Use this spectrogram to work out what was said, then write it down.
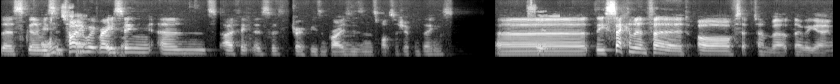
There's going to be some tiny whoop racing, and I think there's there's trophies and prizes and sponsorship and things. Uh, the second and third of September. There we go.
